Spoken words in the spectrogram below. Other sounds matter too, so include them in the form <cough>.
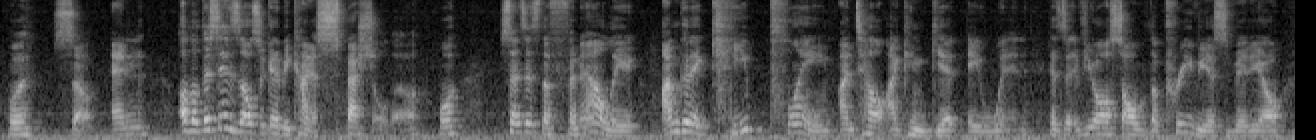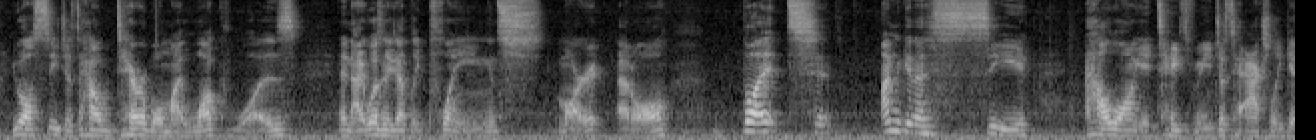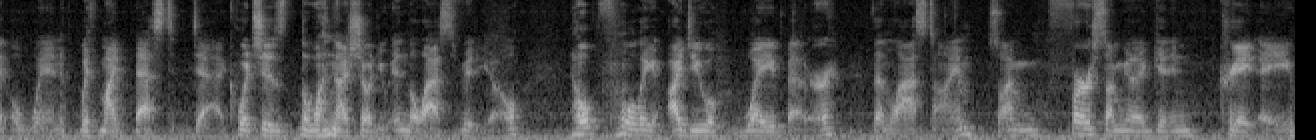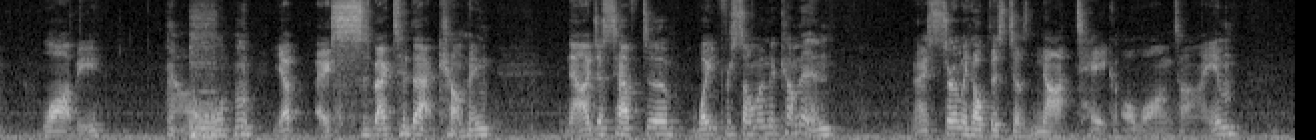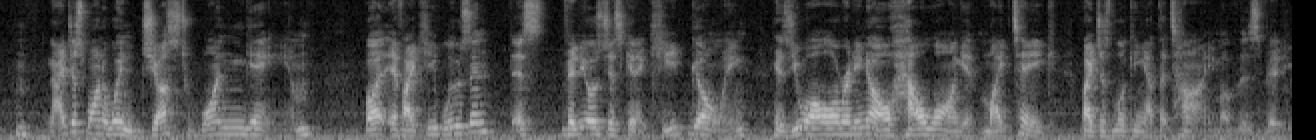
Well, so, and although this is also going to be kind of special though, well, since it's the finale, I'm going to keep playing until I can get a win. Because if you all saw the previous video, you all see just how terrible my luck was. And I wasn't exactly playing smart at all. But I'm to see how long it takes me just to actually get a win with my best deck, which is the one that I showed you in the last video. Hopefully I do way better than last time. So I'm first I'm gonna get in create a lobby. Oh, <laughs> yep, I expected that coming. Now I just have to wait for someone to come in. And I certainly hope this does not take a long time. Hmm, I just want to win just one game. But if I keep losing, this video is just going to keep going. Because you all already know how long it might take by just looking at the time of this video.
